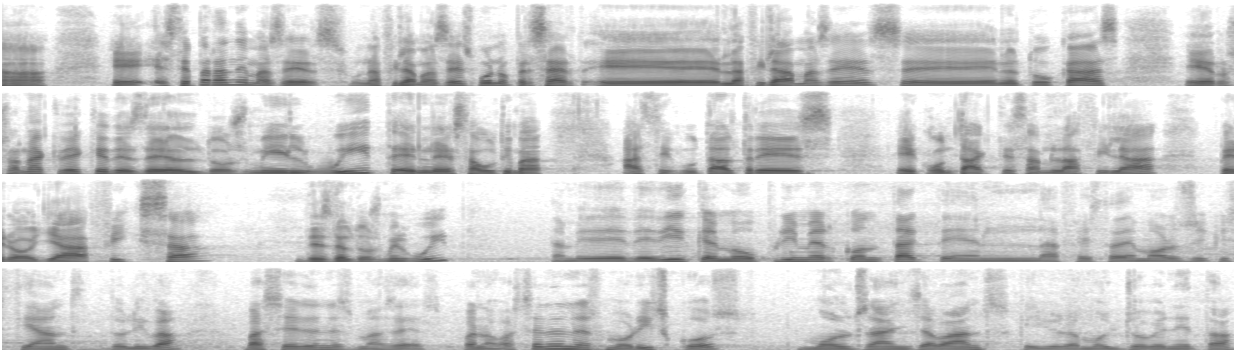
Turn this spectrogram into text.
Ah, eh, estem parlant de Masers, una fila Masers. Bueno, per cert, eh, la fila Masers, eh, en el teu cas, eh, Rosana, crec que des del 2008, en aquesta última, has tingut altres eh, contactes amb la fila, però ja fixa des del 2008? També he de dir que el meu primer contacte en la festa de moros i cristians d'Oliva va ser en els Masers. Bueno, va ser en els Moriscos, molts anys abans, que jo era molt joveneta,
